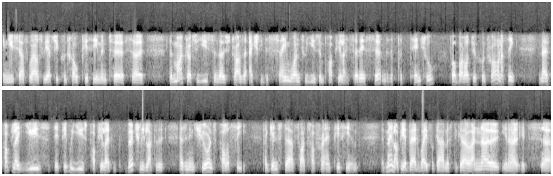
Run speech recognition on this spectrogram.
in New South Wales, we actually controlled Pythium and turf. So the microbes we used in those trials are actually the same ones we use in POPUL8. So there's certainly the potential for biological control. And I think, you know, if POPUL8 use, if people use POPUL8 virtually like a, as an insurance policy against uh, Phytophthora and Pythium, it may not be a bad way for gardeners to go. I know, you know, it's uh,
